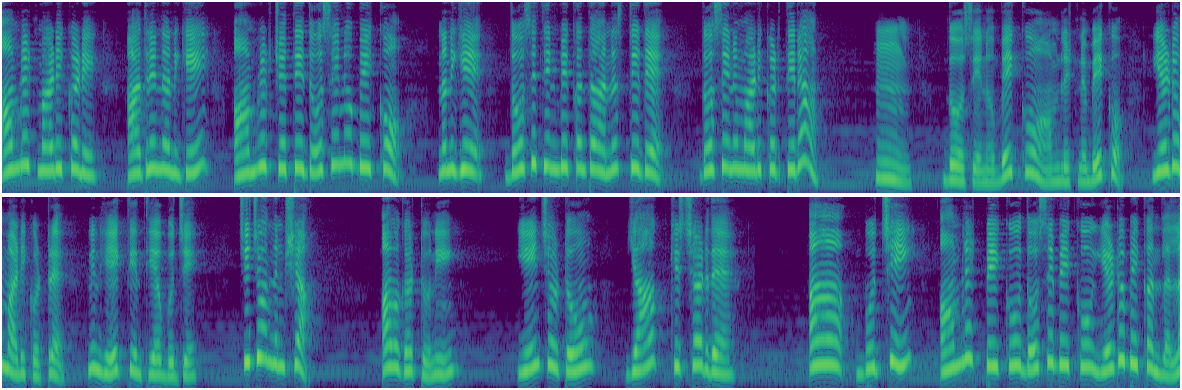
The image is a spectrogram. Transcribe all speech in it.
ಆಮ್ಲೆಟ್ ಮಾಡಿ ಕೊಡಿ. ಆದರೆ ನನಗೆ ಆಮ್ಲೆಟ್ ಜೊತೆ ದೋಸೆನೂ ಬೇಕು. ನನಗೆ ದೋಸೆ ತಿನ್ಬೇಕಂತ ಅನ್ನಿಸ್ತಿದೆ ದೋಸೆನೂ ಮಾಡಿಕೊಡ್ತೀರಾ ಹ್ಞೂ ದೋಸೆನೂ ಬೇಕು, ಆಮ್ಲೆಟ್ನೂ ಬೇಕು. ಎರಡೂ ಮಾಡಿಕೊಟ್ರೆ ನೀನು ಹೇಗೆ ತಿಂತೀಯ ಬುಜ್ಜಿ? ಚಿಚು, ಒಂದು ನಿಮಿಷ. ಆವಾಗ ಟೋನಿ, ಏನ್ ಚೋಟು? ಯಾಕೆ ಕಿಚ್ಚಾಡಿದೆ? ಆ, ಬುಜ್ಜಿ, ಆಮ್ಲೆಟ್ ಬೇಕು, ದೋಸೆ ಬೇಕು, ಎರಡೂ ಬೇಕಂದ್ಲಲ್ಲ?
